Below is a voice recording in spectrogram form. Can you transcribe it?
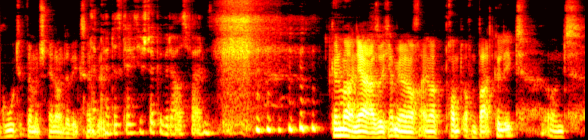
gut, wenn man schneller unterwegs sein will. Dann könnte es gleich die Stöcke wieder ausfallen. Können wir machen, ja. Also ich habe mir noch einmal prompt auf den Bad gelegt und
